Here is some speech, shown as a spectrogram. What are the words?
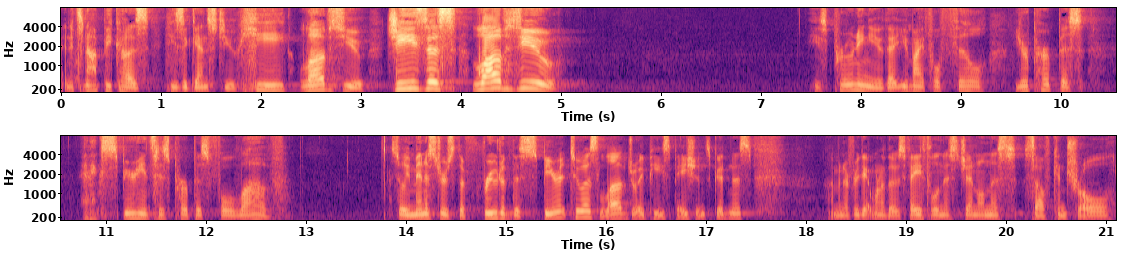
And it's not because He's against you, He loves you. Jesus loves you. He's pruning you that you might fulfill your purpose and experience His purposeful love. So he ministers the fruit of the Spirit to us love, joy, peace, patience, goodness. I'm going to forget one of those faithfulness, gentleness, self control.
